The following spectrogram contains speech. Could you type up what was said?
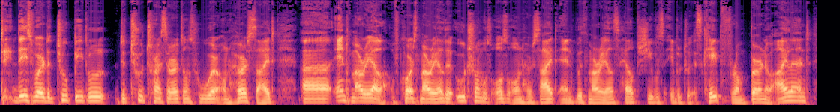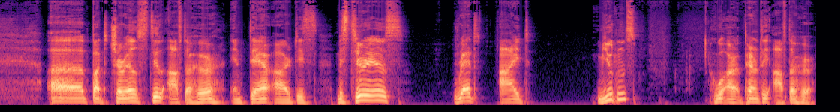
th- these were the two people, the two Triceratons who were on her side, uh, and Marielle. Of course, Marielle the Utrom was also on her side, and with Marielle's help, she was able to escape from Burnow Island. Uh, but Jor-El's still after her, and there are these mysterious red eyed mutants who are apparently after her.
